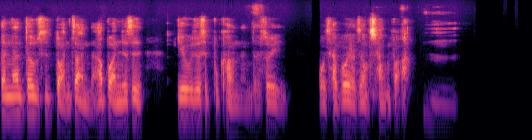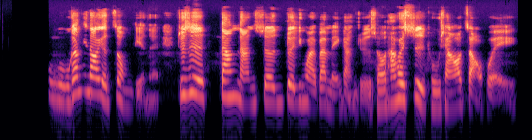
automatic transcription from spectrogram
但那都是短暂的啊，不然就是几乎就是不可能的，所以我才不会有这种想法。嗯，我我刚听到一个重点呢、就是当男生对另外一半没感觉的时候，他会试图想要找回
